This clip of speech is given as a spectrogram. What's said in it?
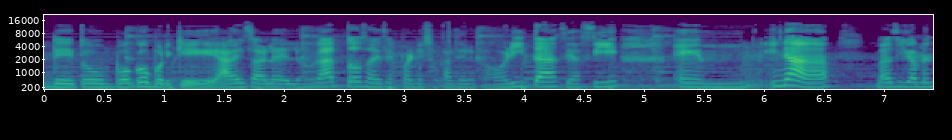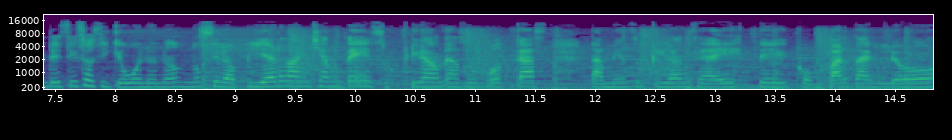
de todo un poco porque a veces habla de los gatos, a veces pone sus canciones favoritas y así. Em, y nada, básicamente es eso, así que bueno, no, no se lo pierdan gente, suscríbanse a su podcast, también suscríbanse a este, compártanlo.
